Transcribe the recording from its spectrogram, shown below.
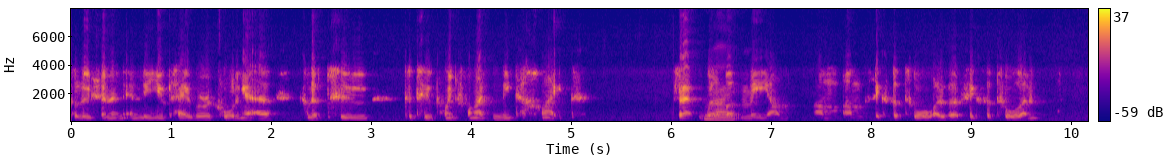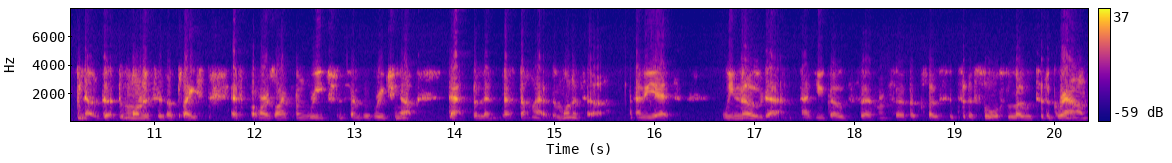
pollution in, in the UK, we're recording at a kind of two to two point five meter height. So that's well right. above me. I'm, I'm I'm six foot tall, over six foot tall, and you know the, the monitors are placed as far as I can reach in terms of reaching up. That's the that's the height of the monitor, and yet we know that as you go further and further closer to the source, lower to the ground,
